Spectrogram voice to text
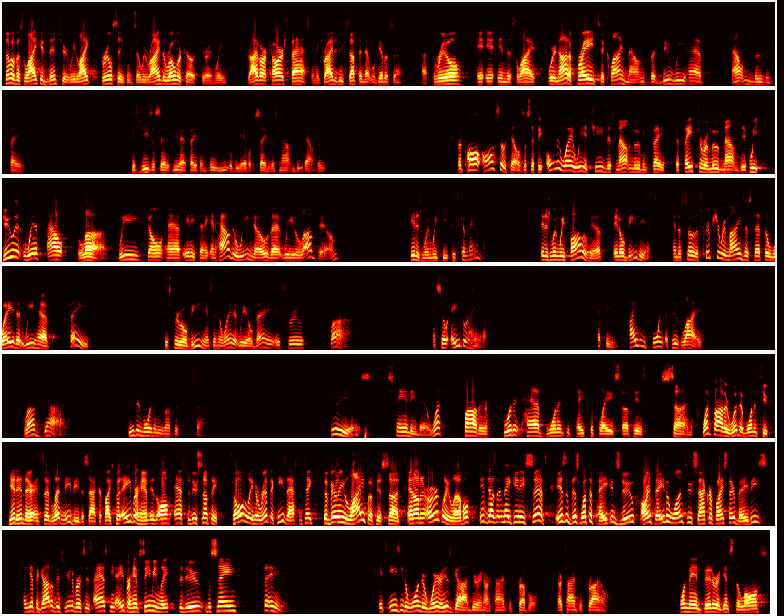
Some of us like adventure. We like thrill seeking. So we ride the roller coaster and we drive our cars fast and we try to do something that will give us a, a thrill in, in this life. We're not afraid to climb mountains, but do we have mountain moving faith? Because Jesus said, If you have faith in me, you will be able to say to this mountain, Be thou moved, and it will be moved. But Paul also tells us that the only way we achieve this mountain moving faith, the faith to remove mountains, if we do it without love. We don't have anything. And how do we know that we love Him? It is when we keep His commandments. It is when we follow Him in obedience. And so the Scripture reminds us that the way that we have faith is through obedience, and the way that we obey is through love. And so Abraham, at the height and point of his life, loves God even more than he loves his own son. And there he is, standing there. What father wouldn't have wanted to take the place of his son. What father wouldn't have wanted to get in there and said, Let me be the sacrifice? But Abraham is asked to do something totally horrific. He's asked to take the very life of his son. And on an earthly level, it doesn't make any sense. Isn't this what the pagans do? Aren't they the ones who sacrifice their babies? And yet the God of this universe is asking Abraham seemingly to do the same thing. It's easy to wonder where is God during our times of trouble, our times of trial. One man, bitter against the loss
